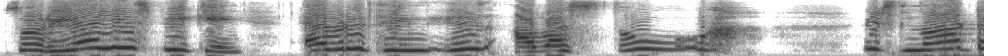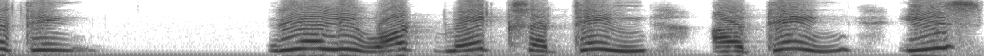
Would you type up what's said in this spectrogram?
So really speaking, everything is avastu. It's not a thing. Really what makes a thing a thing is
